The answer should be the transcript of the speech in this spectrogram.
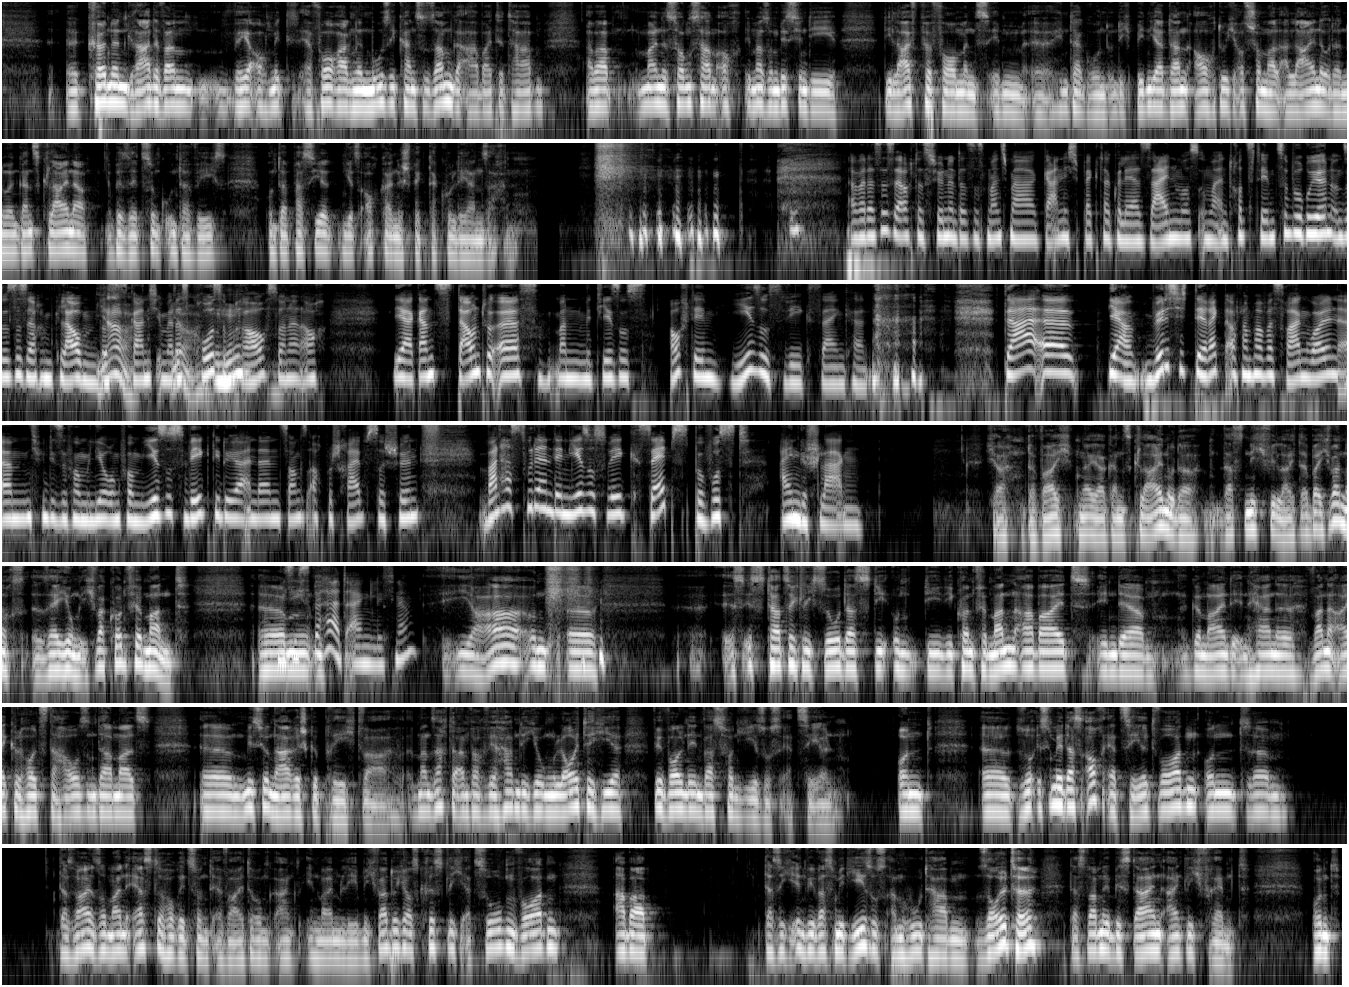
können, gerade weil wir ja auch mit hervorragenden Musikern zusammengearbeitet haben. Aber meine Songs haben auch immer so ein bisschen die, die Live-Performance im äh, Hintergrund. Und ich bin ja dann auch durchaus schon mal alleine oder nur in ganz kleiner Besetzung unterwegs. Und da passieren jetzt auch keine spektakulären Sachen. Aber das ist ja auch das Schöne, dass es manchmal gar nicht spektakulär sein muss, um einen trotzdem zu berühren. Und so ist es auch im Glauben, dass ja, es gar nicht immer ja. das Große mhm. braucht, sondern auch ja ganz down to earth man mit Jesus auf dem Jesusweg sein kann. da äh, ja, würde ich dich direkt auch nochmal was fragen wollen. Ähm, ich finde diese Formulierung vom Jesusweg, die du ja in deinen Songs auch beschreibst, so schön. Wann hast du denn den Jesusweg selbstbewusst eingeschlagen? Ja, da war ich, naja, ganz klein oder das nicht vielleicht, aber ich war noch sehr jung. Ich war Konfirmand. Ähm, Wie sie es gehört eigentlich, ne? Ja, und äh, es ist tatsächlich so, dass die, die, die Konfirmandenarbeit in der Gemeinde in Herne, Wanne, Eickel, Holsterhausen damals äh, missionarisch geprägt war. Man sagte einfach, wir haben die jungen Leute hier, wir wollen denen was von Jesus erzählen. Und äh, so ist mir das auch erzählt worden und ähm, das war so meine erste Horizonterweiterung in meinem Leben. Ich war durchaus christlich erzogen worden, aber dass ich irgendwie was mit Jesus am Hut haben sollte, das war mir bis dahin eigentlich fremd. Und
